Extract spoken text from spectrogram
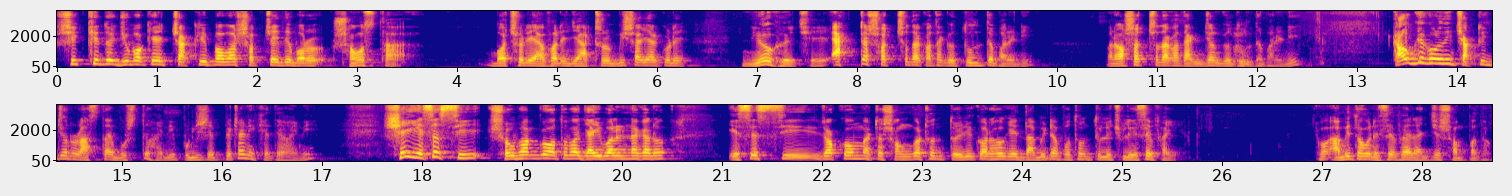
শিক্ষিত যুবকের চাকরি পাওয়ার সবচাইতে বড় সংস্থা, বছরে অ্যাভারেজে আঠেরো, বিশ হাজার করে নিয়োগ হয়েছে। একটা স্বচ্ছতার কথা কেউ তুলতে পারেনি। মানে অস্বচ্ছতার কথা একজন কেউ তুলতে পারেনি। কাউকে কোনোদিন চাকরির জন্য রাস্তায় বসতে হয়নি পুলিশে পেটানি খেতে হয়নি। সেই এসএসসি সৌভাগ্য অথবা যাই বলেন না কেন এসএসসি রকম একটা সংগঠন তৈরি করা হোক এই দাবিটা প্রথম তুলেছিল এসএফআই। এবং আমি তখন এসএফআই রাজ্যের সম্পাদক।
